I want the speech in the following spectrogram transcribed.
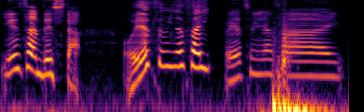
ゆうさんでした。おやすみなさい。おやすみなさい。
